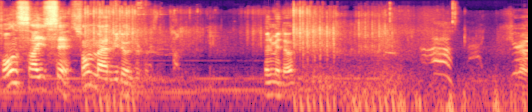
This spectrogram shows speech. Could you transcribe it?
Son sayısı. Son mermiyle öldürdüm. Ölmedi o. Yok.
